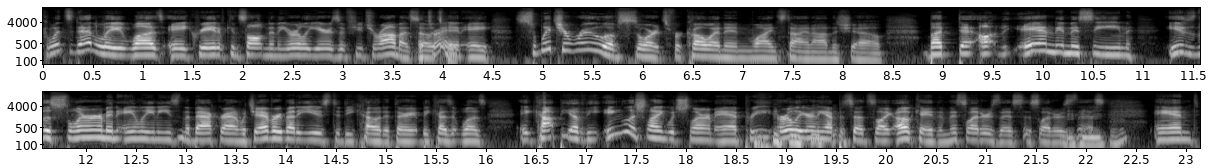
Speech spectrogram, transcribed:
coincidentally was a creative consultant in the early years of Futurama. So That's it's right. been a switcheroo of sorts for Cohen and Weinstein on the show. But uh, uh, and in this scene is the slurm and alienese in the background, which everybody used to decode it there because it was a copy of the English language slurm ad pre earlier in the episode. It's like, okay, then this letter is this, this letter is this, and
